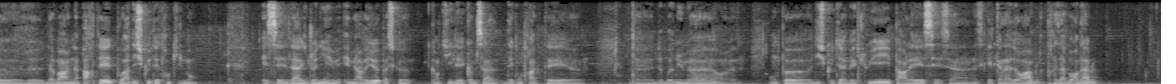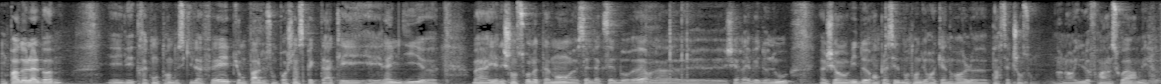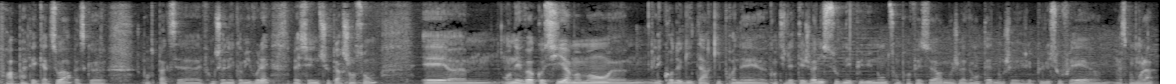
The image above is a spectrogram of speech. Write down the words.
d'avoir une aparté, de pouvoir discuter tranquillement. Et c'est là que Johnny est merveilleux parce que quand il est comme ça, décontracté, de bonne humeur, on peut discuter avec lui, parler. C'est quelqu'un d'adorable, très abordable. On parle de l'album et il est très content de ce qu'il a fait. Et puis on parle de son prochain spectacle. Et, là, il me dit euh, bah, il y a des chansons, notamment euh, celle d'Axel Bauer, là, euh, J'ai rêvé de nous. J'ai envie de remplacer le montant du rock'n'roll euh, par cette chanson. Alors il le fera un soir, mais il ne le fera pas les quatre soirs parce que je ne pense pas que ça ait fonctionné comme il voulait. Mais c'est une super chanson. Et euh, on évoque aussi un moment euh, les cours de guitare qu'il prenait euh, quand il était jeune. Il se souvenait plus du nom de son professeur. Moi, je l'avais en tête, donc j'ai pu lui souffler à ce moment-là.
